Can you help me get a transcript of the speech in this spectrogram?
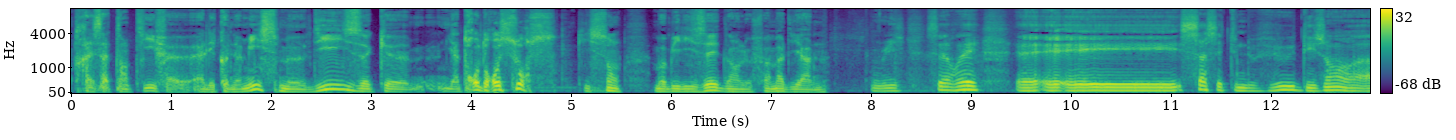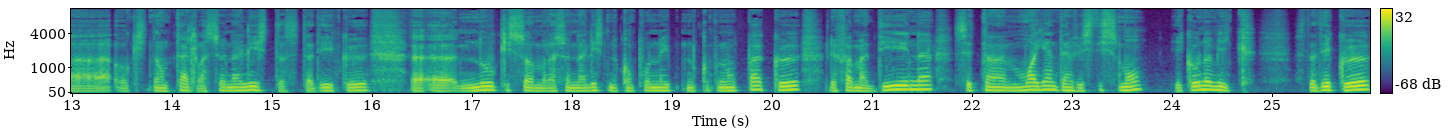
très attentifs à, à l'économisme, disent qu'il y a trop de ressources qui sont mobilisées dans le Famadian. Oui, c'est vrai. Et, et- et ça, c'est une vue, disons, euh, occidentale, rationaliste. C'est-à-dire que euh, euh, nous qui sommes rationalistes ne comprenons, pas que le famadine, c'est un moyen d'investissement économique. C'est-à-dire que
